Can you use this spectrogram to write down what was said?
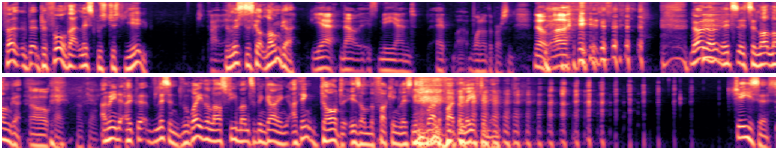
First, before that list was just you. I- The list has got longer. yeah, now it's me and uh, one other person. No. Uh, No, no, it's it's a lot longer. oh, okay, okay. I mean, uh, uh, listen, the way the last few months have been going, I think God is on the fucking list as well. if I believed in him, Jesus.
